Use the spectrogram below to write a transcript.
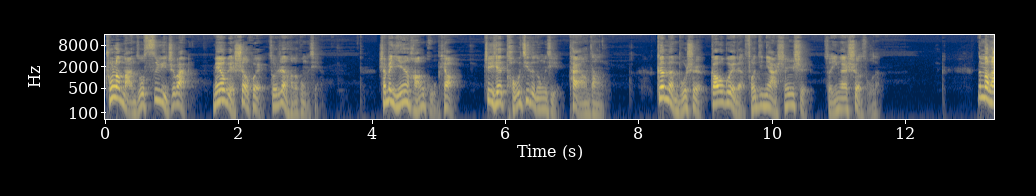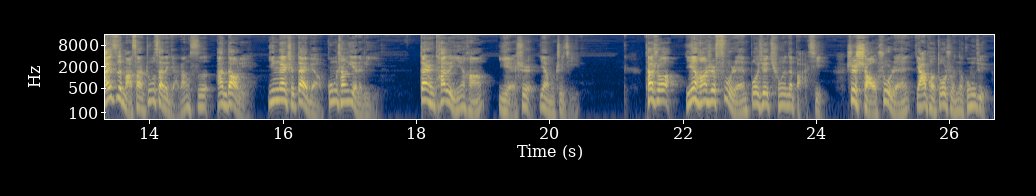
除了满足私欲之外，没有给社会做任何的贡献。什么银行、股票这些投机的东西太肮脏了，根本不是高贵的弗吉尼亚绅士所应该涉足的。那么，来自马萨诸塞的亚当斯，按道理应该是代表工商业的利益，但是他对银行也是厌恶至极。他说：“银行是富人剥削穷人的把戏，是少数人压迫多数人的工具。”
